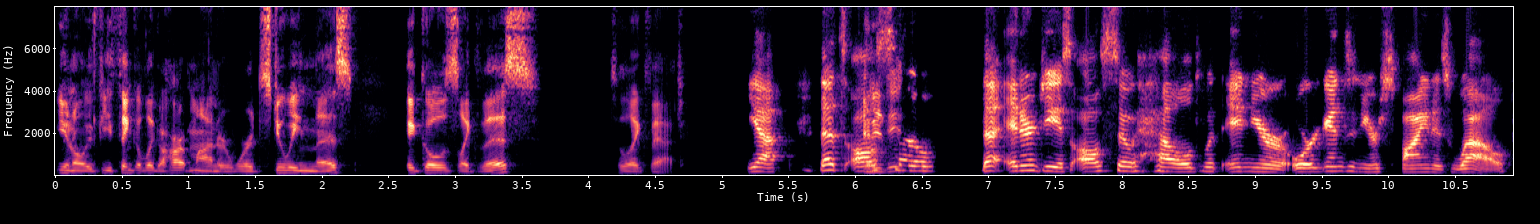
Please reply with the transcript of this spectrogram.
you know if you think of like a heart monitor where it's doing this it goes like this to like that Yeah. That's And it is- also that energy is also held within your organs and your spine as well.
